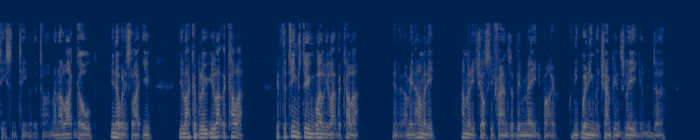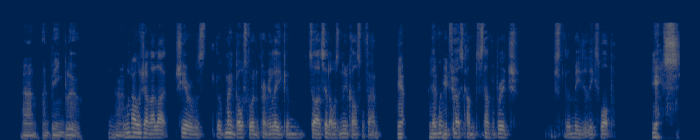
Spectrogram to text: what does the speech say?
decent team at the time. And I like gold. You know what it's like. You, you like a blue, you like the color. If the team's doing well, you like the color. You know, I mean, how many, how many Chelsea fans have been made by winning, winning the Champions League and, uh, um, and being blue? Mm. When I was young, I liked Shearer was the main goal scorer in the Premier League, and so I said I was a Newcastle fan. Yeah. And then when You first come to Stamford Bridge, just immediately swap Yes,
